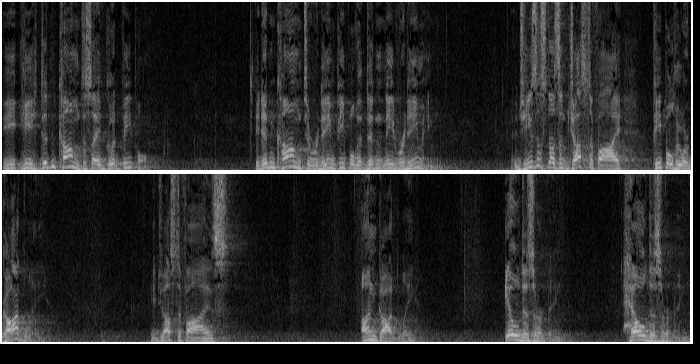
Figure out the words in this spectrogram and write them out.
He, he didn't come to save good people. He didn't come to redeem people that didn't need redeeming. Jesus doesn't justify people who are godly, He justifies ungodly, ill deserving, hell deserving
